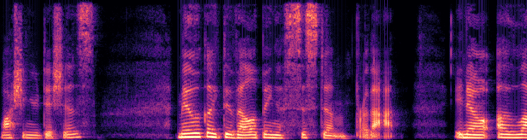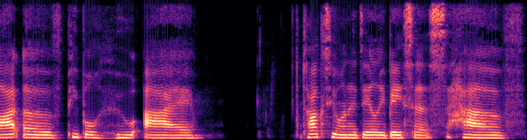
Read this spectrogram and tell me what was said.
washing your dishes. It may look like developing a system for that. You know, a lot of people who I talk to on a daily basis have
